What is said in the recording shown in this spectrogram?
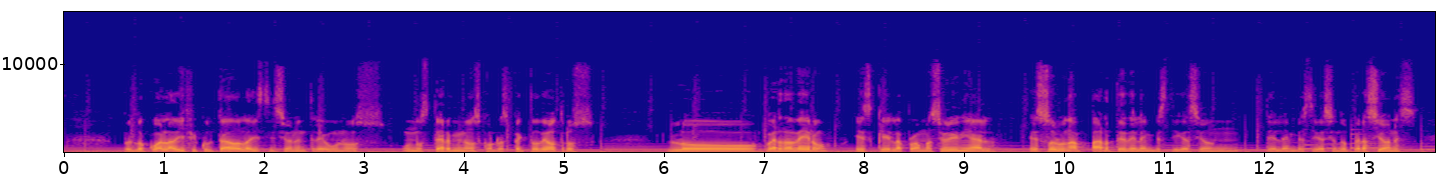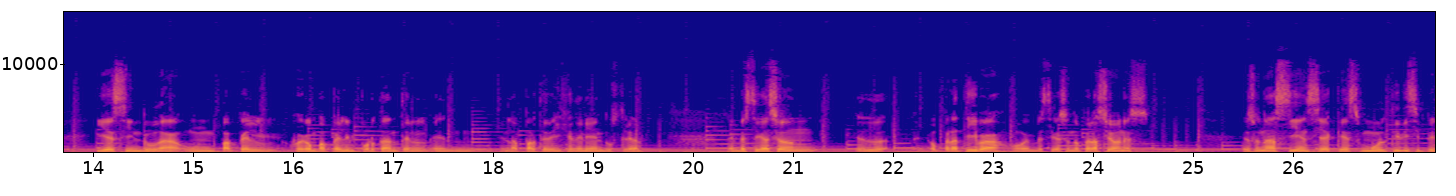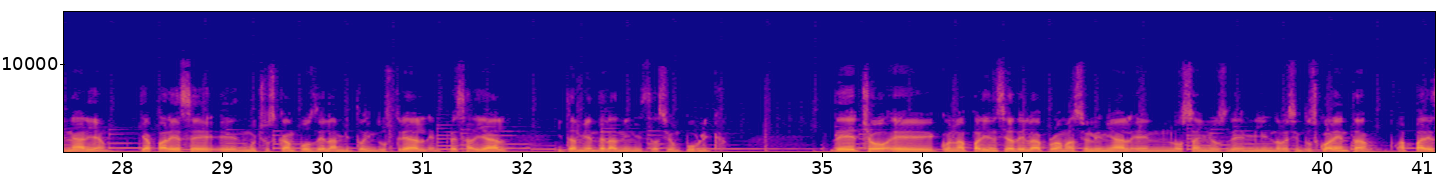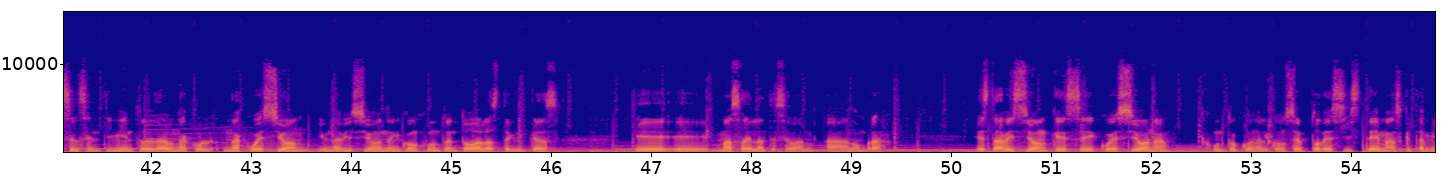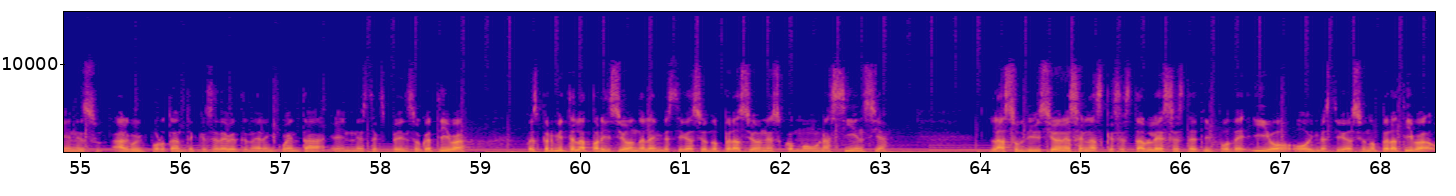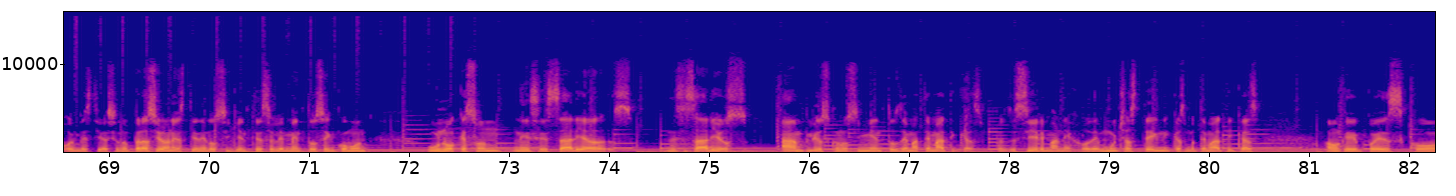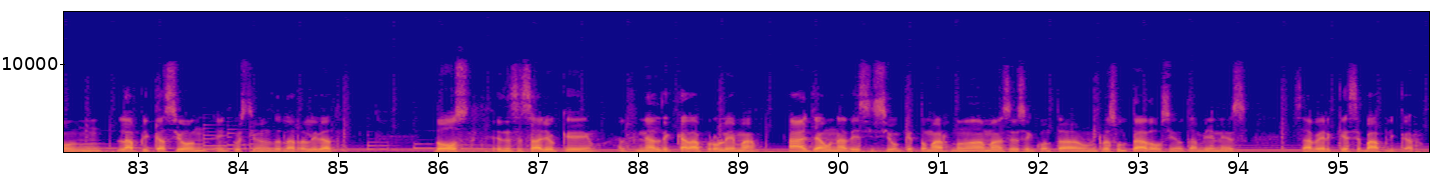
pues lo cual ha dificultado la distinción entre unos, unos términos con respecto de otros. Lo verdadero es que la programación lineal es solo una parte de la investigación de la investigación de operaciones y es sin duda un papel juega un papel importante en, la parte de ingeniería industrial. La investigación operativa o investigación de operaciones es una ciencia que es multidisciplinaria que aparece en muchos campos del ámbito industrial, empresarial y también de la administración pública. De hecho, eh, con la apariencia de la programación lineal en los años de 1940, aparece el sentimiento de dar una, cohesión y una visión en conjunto en todas las técnicas que eh, más adelante se van a nombrar. Esta visión que se cohesiona junto con el concepto de sistemas, que también es algo importante que se debe tener en cuenta en esta experiencia educativa, pues permite la aparición de la investigación de operaciones como una ciencia las subdivisiones en las que se establece este tipo de IO o investigación operativa o investigación operaciones tienen los siguientes elementos en común. Uno, que son necesarios amplios conocimientos de matemáticas, es decir, manejo de muchas técnicas matemáticas, aunque pues con la aplicación en cuestiones de la realidad. Dos, es necesario que al final de cada problema haya una decisión que tomar. No nada más es encontrar un resultado, sino también es saber qué se va a aplicar.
